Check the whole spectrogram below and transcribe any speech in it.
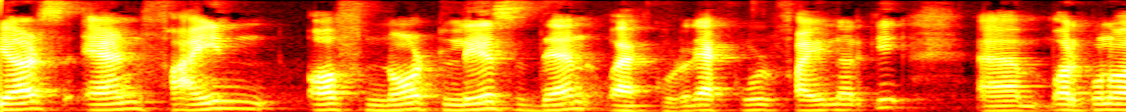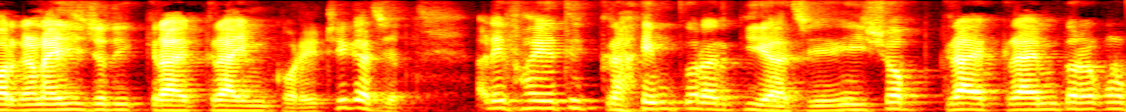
years and fine of not less than এক কোটি এক কোটি ফাইন আর কি আর কোনো অর্গানাইজ যদি ক্রাইম করে, ঠিক আছে? আর ভাই এতে ক্রাইম করার কি আছে? এই এইসব ক্রাইম করার কোনো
